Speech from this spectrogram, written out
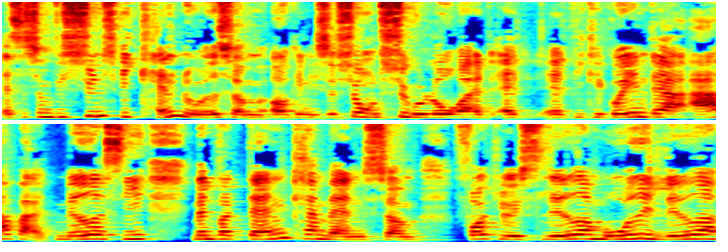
altså som vi synes, vi kan noget som organisationspsykologer, at, at, at vi kan gå ind der og arbejde med at sige, men hvordan kan man som frygtløs leder, modig leder,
